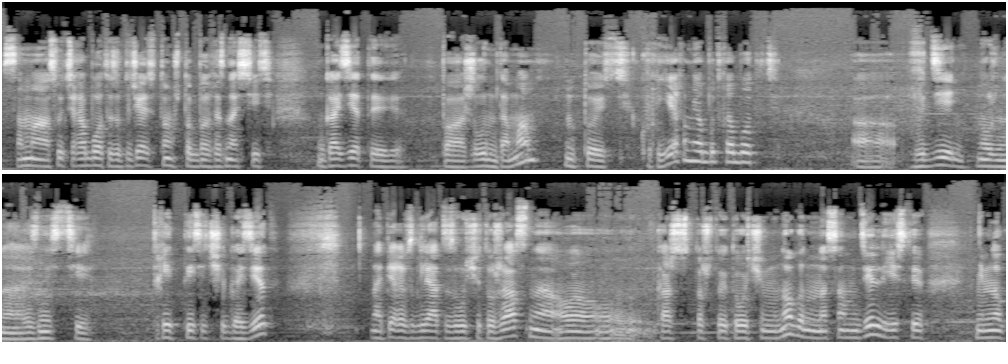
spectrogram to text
Сама суть работы заключается в том, чтобы разносить газеты по жилым домам, ну то есть курьером я буду работать. А, в день нужно разнести 3000 газет – на первый взгляд звучит ужасно, кажется, то, что это очень много, но на самом деле, если немного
